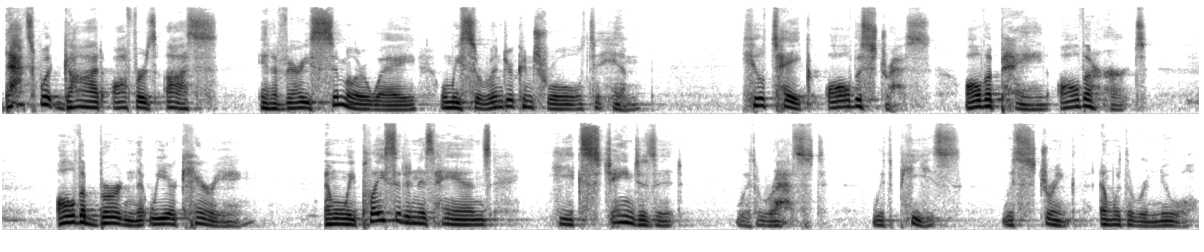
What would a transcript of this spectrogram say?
That's what God offers us in a very similar way when we surrender control to Him. He'll take all the stress, all the pain, all the hurt, all the burden that we are carrying, and when we place it in His hands, He exchanges it with rest, with peace, with strength, and with a renewal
